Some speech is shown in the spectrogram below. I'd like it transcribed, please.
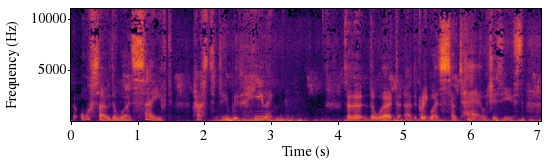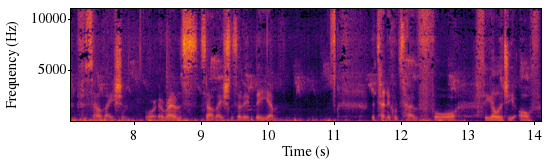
But also, the word saved has to do with healing. So the, the word, uh, the Greek word soter, which is used for salvation or around salvation, so the, the, um, the technical term for theology of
